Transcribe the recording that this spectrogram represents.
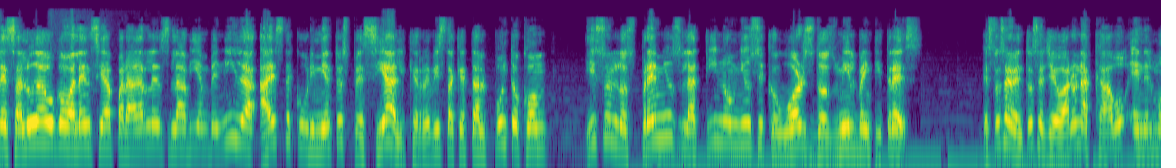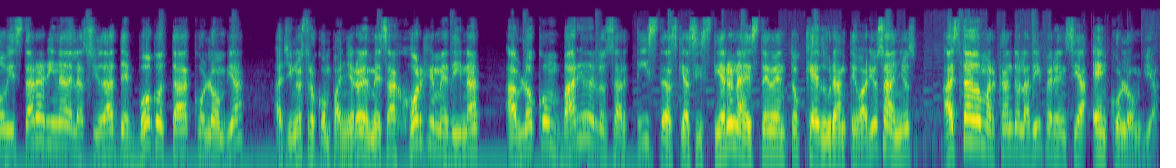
Les saluda Hugo Valencia para darles la bienvenida a este cubrimiento especial que revistaquetal.com hizo en los premios Latino Music Awards 2023. Estos eventos se llevaron a cabo en el Movistar Arena de la ciudad de Bogotá, Colombia. Allí nuestro compañero de mesa, Jorge Medina, habló con varios de los artistas que asistieron a este evento que durante varios años ha estado marcando la diferencia en Colombia.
